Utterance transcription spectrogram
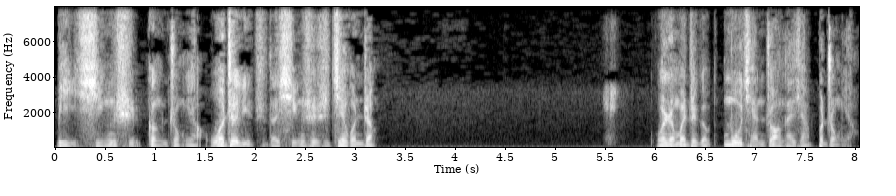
比形式更重要。我这里指的形式是结婚证，我认为这个目前状态下不重要。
